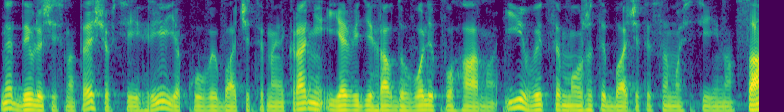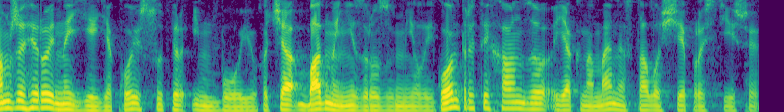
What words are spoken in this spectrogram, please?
не дивлячись на те, що в цій грі, яку ви бачите на екрані, я відіграв доволі погано, і ви це можете бачити самостійно. Сам же герой не є якоюсь супер імбою, хоча бан мені зрозумілий. Контрити Ханзо, як на мене, стало ще простіше,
